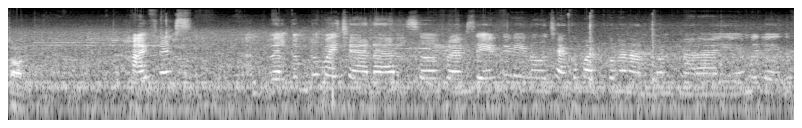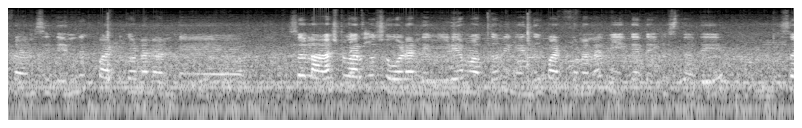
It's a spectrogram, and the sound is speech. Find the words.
Start hi friends welcome to my channel so friends ఏంటి నేను చెక్క పట్టుకున్నాను అనుకుంటున్నారా? ఏమీ లేదు ఫ్రెండ్స్ ఇది ఎందుకు పట్టుకున్నానంటే సో లాస్ట్ వరకు చూడండి వీడియో మొత్తం నేను ఎందుకు పట్టుకున్నానో మీకే తెలుస్తుంది. సో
